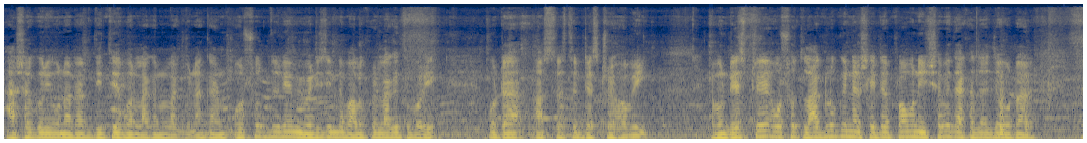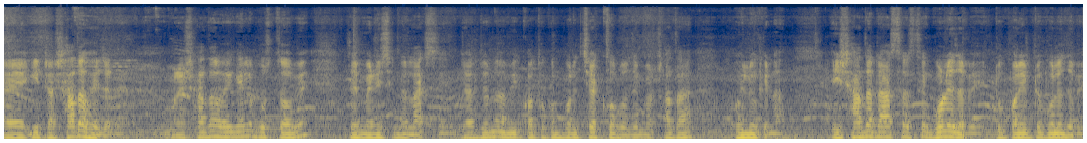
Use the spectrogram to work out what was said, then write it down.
আশা করি ওনার আর দ্বিতীয়বার লাগানো লাগবে না, কারণ ওষুধ যদি আমি মেডিসিনটা ভালো করে লাগাইতে পারি, ওটা আস্তে আস্তে ডেস্ট্রয় হবেই। এবং ডেস্ট্রয়ে ওষুধ লাগল কিনা সেটা প্রমাণ হিসাবে দেখা যায় যে ওটার ইটা সাদা হয়ে যাবে। মানে সাদা হয়ে গেলে বুঝতে হবে যে মেডিসিনটা লাগছে। যার জন্য আমি কতক্ষণ পরে চেক করব যে সাদা হইল কিনা। এই সাদাটা আস্তে আস্তে গলে যাবে, একটু পরে একটু গলে যাবে।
